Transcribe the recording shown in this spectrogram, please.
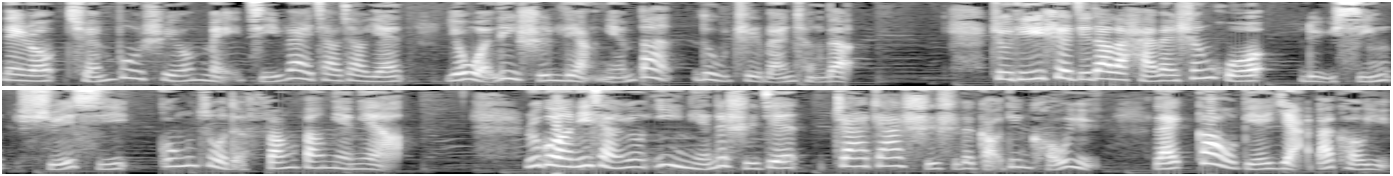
内容全部是由美籍外教教研，由我历时两年半录制完成的。主题涉及到了海外生活、旅行、学习、工作的方方面面啊！如果你想用一年的时间，扎扎实实的搞定口语，来告别哑巴口语，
